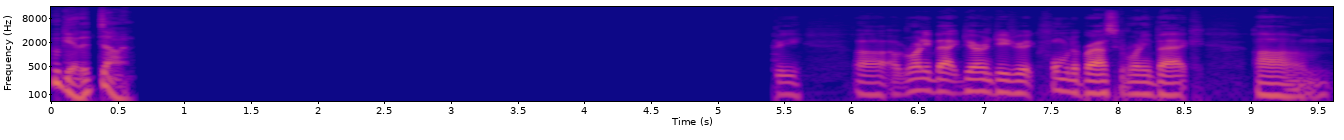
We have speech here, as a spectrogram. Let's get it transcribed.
who get it done. Uh, running back Darren Diedrick, former Nebraska running back, um,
